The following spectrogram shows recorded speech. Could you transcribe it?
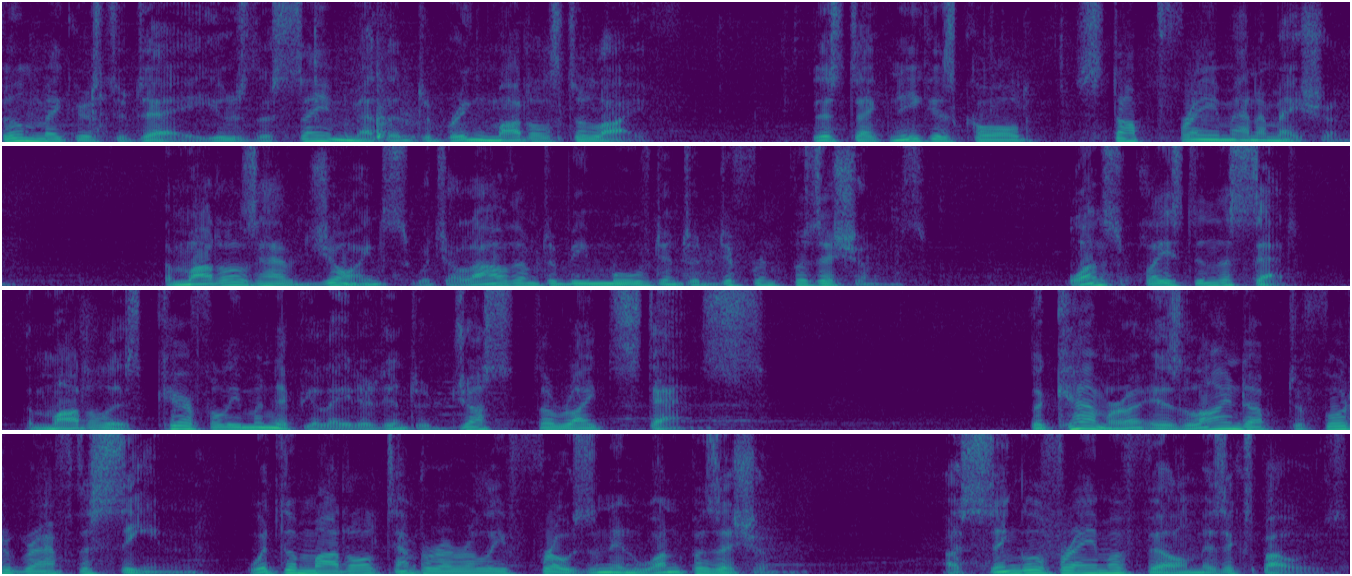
filmmakers today use the same method to bring models to life. This technique is called stop frame animation. The models have joints which allow them to be moved into different positions. Once placed in the set, the model is carefully manipulated into just the right stance. The camera is lined up to photograph the scene, with the model temporarily frozen in one position. A single frame of film is exposed.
